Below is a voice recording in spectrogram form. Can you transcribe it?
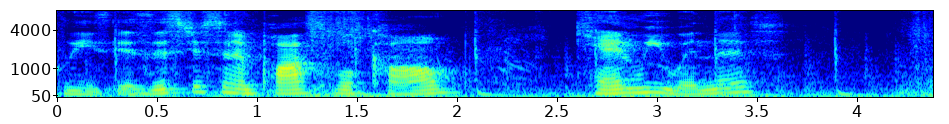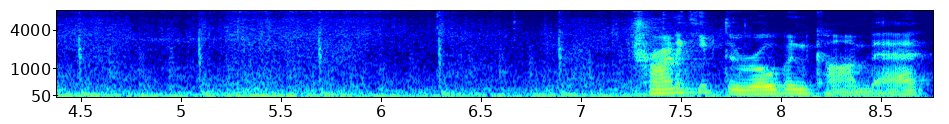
please. Is this just an impossible comp? Can we win this? Trying to keep the rogue in combat.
